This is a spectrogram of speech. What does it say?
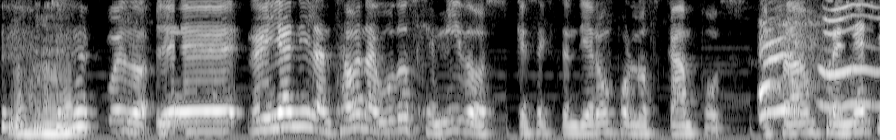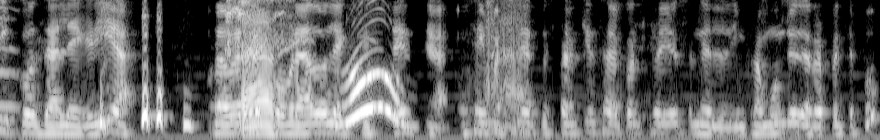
Bueno, eh, reían y lanzaban agudos gemidos que se extendieron por los campos. Estaban frenéticos de alegría por haber Ah. recobrado la existencia. O sea, imagínate estar quién sabe cuántos años en el inframundo y de repente, ¡pum!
